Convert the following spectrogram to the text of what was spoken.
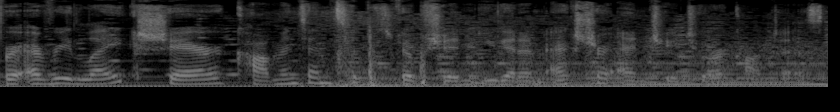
For every like, share, comment, and subscription, you get an extra entry to our contest.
